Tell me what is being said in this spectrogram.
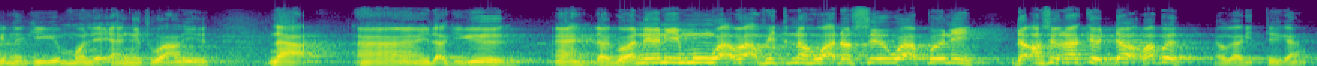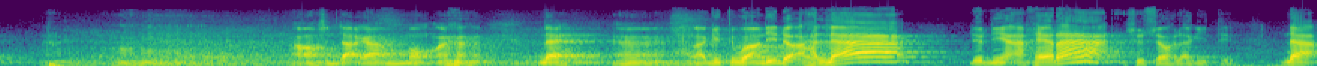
kena kira molek. Yang tuang dia. Nak ha, tak kira. Eh dah guna ni mu buat, buat fitnah buat dosa buat apa ni? Tak masuk neraka tak buat apa? Orang kita kan? Oh, sedap ramok. Dah ha, lagi tuang dia dak halal. Dunia akhirat susahlah kita. Tak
